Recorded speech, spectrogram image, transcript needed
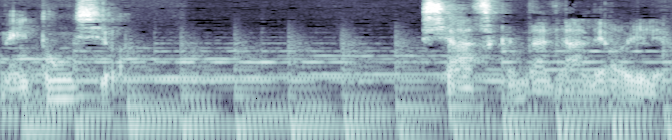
没东西了。下次跟大家聊一聊。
